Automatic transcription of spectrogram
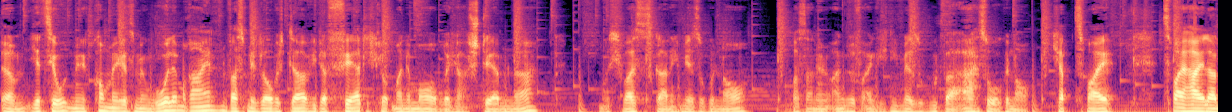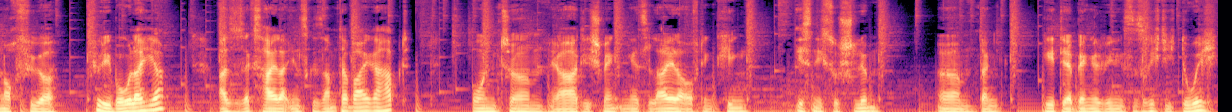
Ähm, jetzt hier unten kommen wir jetzt mit dem Golem rein, was mir glaube ich da wieder fährt. Ich glaube meine Mauerbrecher sterben da. Ich weiß es gar nicht mehr so genau, was an dem Angriff eigentlich nicht mehr so gut war. Ach so, genau. Ich habe zwei, zwei Heiler noch für, für die Bowler hier. Also sechs Heiler insgesamt dabei gehabt. Und ähm, ja, die schwenken jetzt leider auf den King. Ist nicht so schlimm. Ähm, dann geht der Bengel wenigstens richtig durch.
